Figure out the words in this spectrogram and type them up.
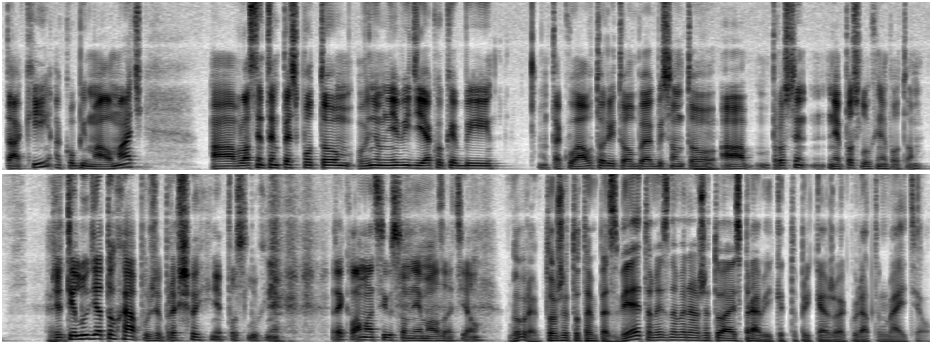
taký, ako by mal mať. A vlastne ten pes potom v ňom nevidí ako keby takú autoritu, alebo jak by som to... Mhm. A proste neposluchne potom. Hej. Že tí ľudia to chápu, že prečo ich neposluchne. Reklamáciu som nemal zatiaľ. Dobre, to, že to ten pes vie, to neznamená, že to aj spraví, keď to prikáže akurát ten majiteľ.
